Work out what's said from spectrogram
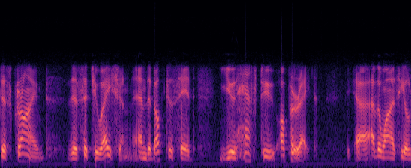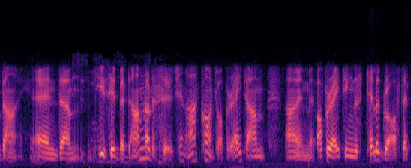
described the situation, and the doctor said, You have to operate. Uh, otherwise he'll die. And um, he said, "But I'm not a surgeon. I can't operate. I'm I'm operating this telegraph. That's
